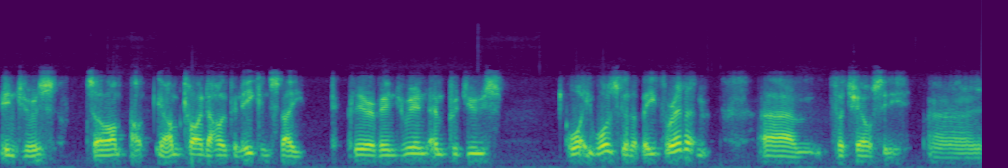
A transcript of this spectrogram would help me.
injuries. So I'm, I, you know, I'm kind of hoping he can stay clear of injury and, and produce what he was going to be for Everton, um, for Chelsea uh,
